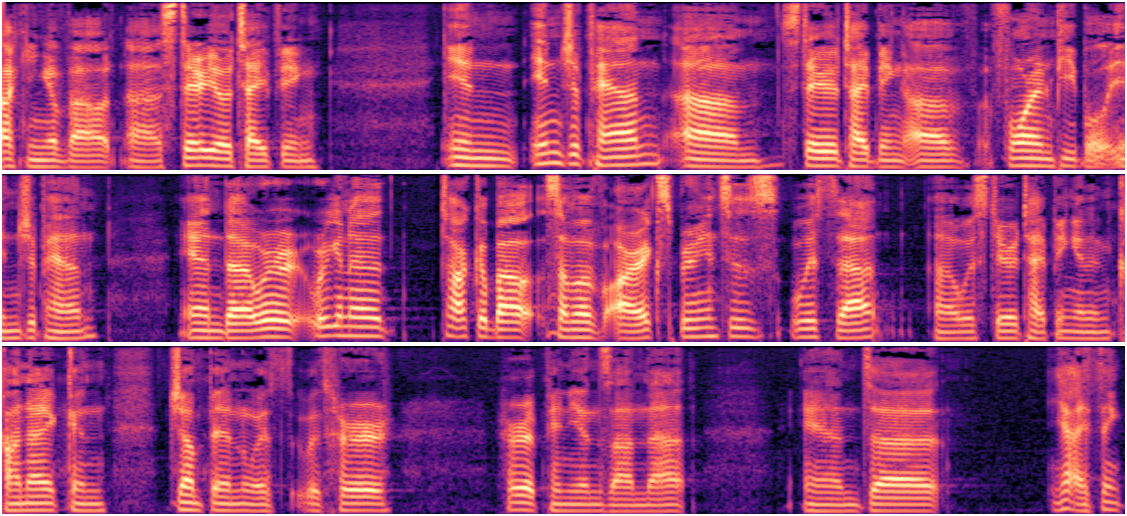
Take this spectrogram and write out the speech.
talking about uh, stereotyping in in Japan, um, stereotyping of foreign people in Japan, and uh, we're we're gonna talk about some of our experiences with that, uh, with stereotyping, and then Kanae can jump in with with her her opinions on that, and uh, yeah, I think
